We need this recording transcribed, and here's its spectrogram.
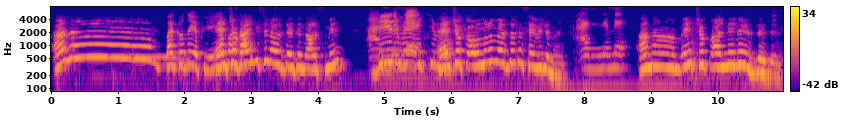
Anam. Bak o da yapıyor. En çok Yaparsan hangisini özledin Asmin? bir mi iki mi? En çok Onur'u mu özledin Sevil'i mi? Annemi. Anam en çok anneni özledin.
